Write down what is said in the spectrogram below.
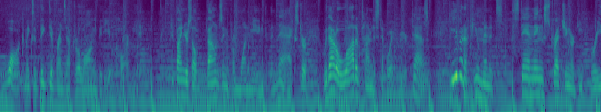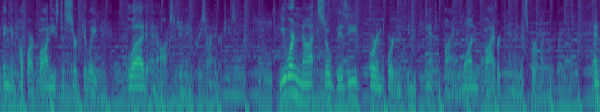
walk makes a big difference after a long video call or meeting. If you find yourself bouncing from one meeting to the next, or without a lot of time to step away from your desk, even a few minutes standing, stretching, or deep breathing can help our bodies to circulate blood and oxygen and increase our energies. You are not so busy or important that you can't find one, five, or 10 minutes for a micro break. And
